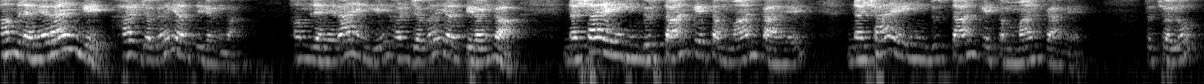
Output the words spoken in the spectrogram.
हम लहराएंगे हर जगह यह तिरंगा। हम लहराएंगे हर जगह यह तिरंगा। नशा ये हिंदुस्तान के सम्मान का है। नशा ये हिंदुस्तान के सम्मान का है। तो चलो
